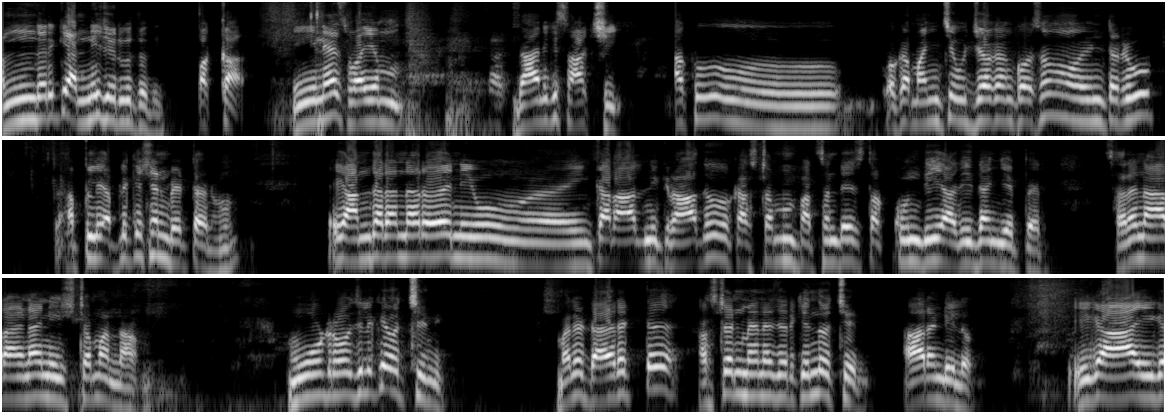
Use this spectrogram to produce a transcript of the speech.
అందరికీ అన్నీ జరుగుతుంది. పక్క. ఈయనే స్వయం దానికి సాక్షి. నాకు ఒక మంచి ఉద్యోగం కోసం ఇంటర్వ్యూ అప్లి అప్లికేషన్ పెట్టాను. ఇక అందరు అన్నారు నీవు ఇంకా రా నీకు రాదు కష్టం పర్సంటేజ్ తక్కువ ఉంది అది ఇది అని చెప్పారు. సరే నారాయణ నీ ఇష్టం అన్నా. మూడు రోజులకే వచ్చింది. మళ్ళీ డైరెక్ట్ అసిస్టెంట్ మేనేజర్ కింద వచ్చింది ఆర్ఎండిలో ఇక ఇక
